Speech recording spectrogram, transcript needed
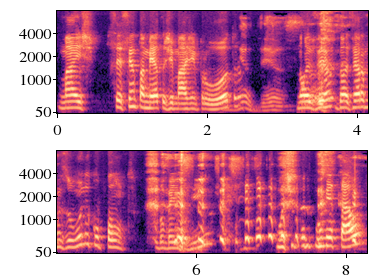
mais 60 metros de margem para o outro. Meu Deus. Nós, é- nós éramos o único ponto no meio do rio, constituído por metal,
